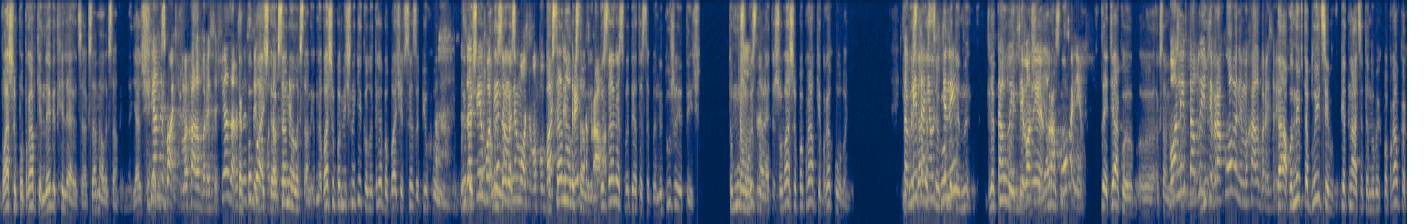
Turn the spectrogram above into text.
Ваші поправки не відхиляються, Оксана Олександрівна. Я ще Я не бачу, Михайло Борисович. Я зараз не Так встигну побачте, подивитися. Оксана Олександрівна, ваші помічники, коли треба, бачать все за півхвилини. За півгодини зараз- ми не можемо побачити Оксана Олександрівна, ви зараз ведете себе не дуже етично, тому Чому що ви знаєте, що ваші поправки враховані. Таблиця не учтені? робите для кого таблиці вони враховані. Все, дякую, е, Оксана. Вони в таблиці враховані, Михайло Борисович? Так, вони в таблиці в 15 нових поправках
